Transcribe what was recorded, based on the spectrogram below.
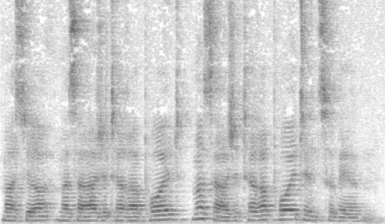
Masseur Massagetherapeut, Massagetherapeutin zu werden.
